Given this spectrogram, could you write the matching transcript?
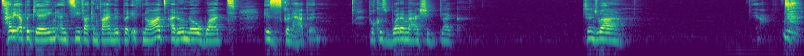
tidy up again and see if I can find it. But if not, I don't know what is going to happen because what am I actually like? Yeah.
